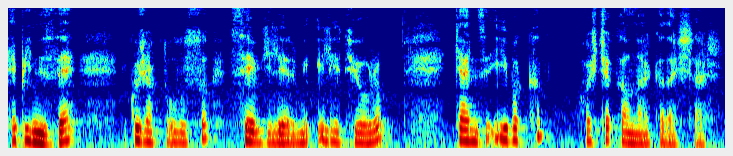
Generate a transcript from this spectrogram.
hepinize kucak dolusu sevgilerimi iletiyorum. Kendinize iyi bakın. Hoşçakalın arkadaşlar.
